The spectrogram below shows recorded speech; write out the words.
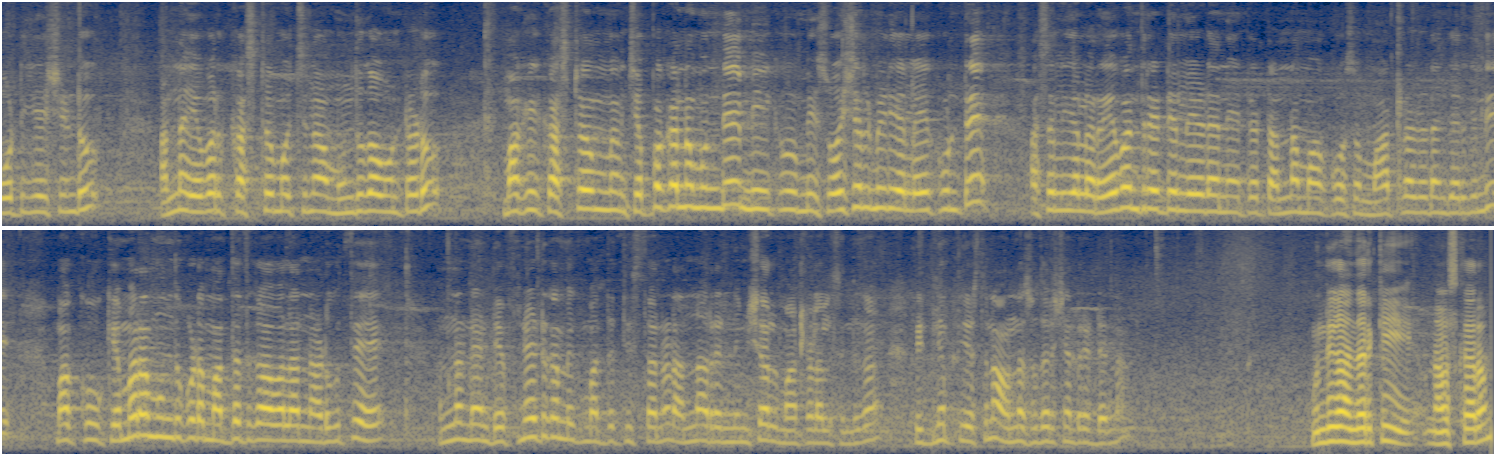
పోటీ చేసిండు. అన్న ఎవరికి కష్టం వచ్చినా ముందుగా ఉంటాడు. మాకు ఈ కష్టం మేము చెప్పకన్నా ముందే మీకు మీ సోషల్ మీడియా లేకుంటే అసలు ఇలా రేవంత్ రెడ్డి లేడనేటట్టు అన్న మా కోసం మాట్లాడడం జరిగింది. మాకు కెమెరా ముందు కూడా మద్దతు కావాలని అడిగితే అన్న నేను డెఫినెట్గా మీకు మద్దతు ఇస్తాను. అన్న రెండు నిమిషాలు మాట్లాడాల్సిందిగా విజ్ఞప్తి చేస్తున్నా. అన్న సుదర్శన్ రెడ్డి అన్న. ముందుగా అందరికీ నమస్కారం.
